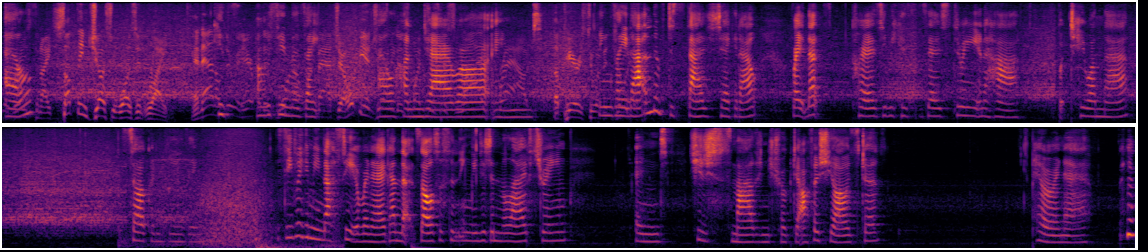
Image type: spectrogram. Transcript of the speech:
for out L. Something just wasn't right. And that'll do Kids, it here obviously there's like match. I hope you enjoyed El it as much as the Honjara Slavonic and crowd appears to have things like that, and they've decided to take it out. Right, that's crazy because it says three and a half, but two on there. So confusing. Let's see if we can be nasty to Renee again. That's also something we did in the live stream. And she just smiled and shrugged it off as she always does. Renee.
